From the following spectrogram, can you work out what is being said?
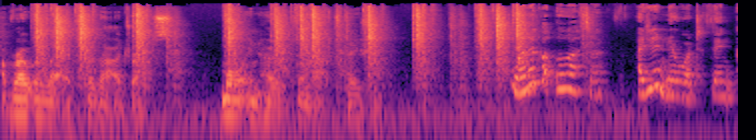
I wrote a letter to that address, more in hope than expectation. When I got the letter, I didn't know what to think.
